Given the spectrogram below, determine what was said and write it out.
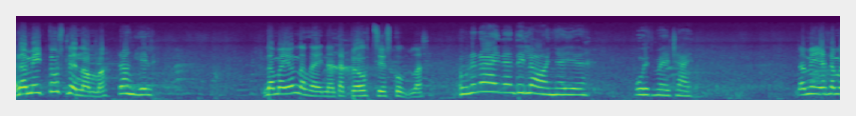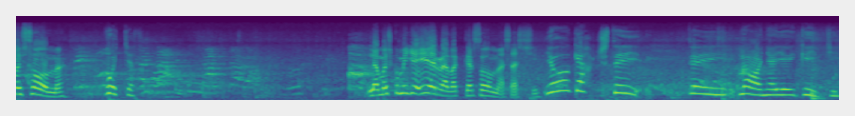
No, mi tusle namma. Ranghil. No, mä oon ollut häinen täppä otsius kuulas. Mun on aina tilanya ja puhut meille tjai. No, miiet lämmöistä suome. Vuotjat. Lämmöisikö mikä iärä takkar suomesassi? Joo, kähts tei, tei laanya ja kiikki.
